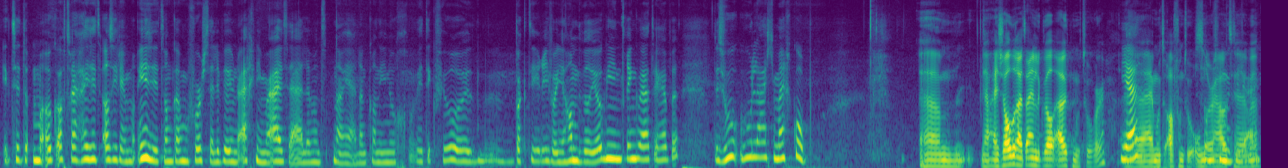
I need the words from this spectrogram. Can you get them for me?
ik zit me ook af te vragen. Hij zit, als hij er eenmaal in zit, dan kan ik me voorstellen, wil je hem er eigenlijk niet meer uithalen. Want nou ja, dan kan hij nog, weet ik veel, eh, bacteriën van je handen wil je ook niet in drinkwater hebben. Dus hoe, hoe laat je hem eigenlijk op? Ehm, ja, hij zal er uiteindelijk wel uit moeten hoor. Ja? Eh, hij moet af en toe onderhoud hebben.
